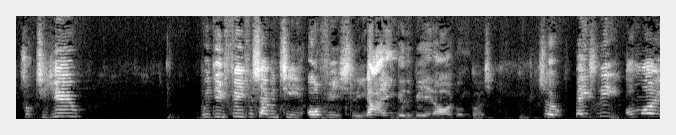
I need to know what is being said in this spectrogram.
It's up to you. We do FIFA 17, obviously. That ain't going to be an hard one, guys. So, basically, on my...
